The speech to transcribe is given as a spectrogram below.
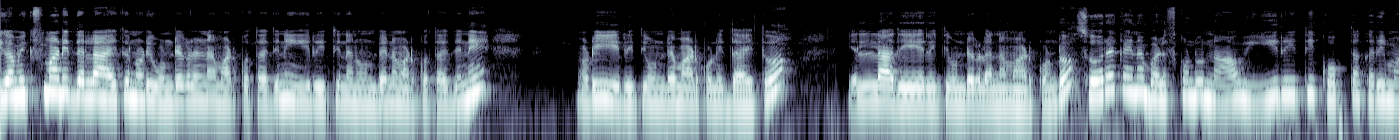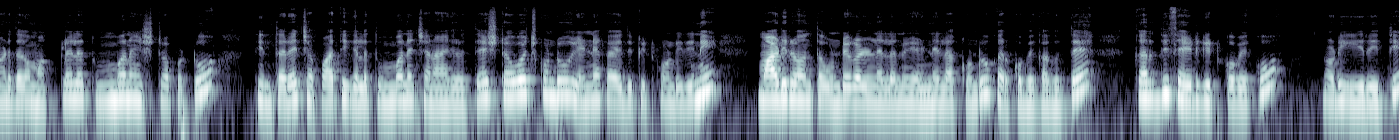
ಈಗ ಮಿಕ್ಸ್ ಮಾಡಿದ್ದೆಲ್ಲ ಆಯಿತು. ನೋಡಿ ಉಂಡೆಗಳನ್ನ ಮಾಡ್ಕೋತಾ ಇದ್ದೀನಿ. ಈ ರೀತಿ ನಾನು ಉಂಡೆನ ಮಾಡ್ಕೋತಾ ಇದ್ದೀನಿ. ನೋಡಿ, ಈ ರೀತಿ ಉಂಡೆ ಮಾಡ್ಕೊಂಡಿದ್ದಾಯಿತು. ಎಲ್ಲ ಅದೇ ರೀತಿ ಉಂಡೆಗಳನ್ನು ಮಾಡಿಕೊಂಡು ಸೋರೆಕಾಯಿನ ಬಳಸ್ಕೊಂಡು ನಾವು ಈ ರೀತಿ ಕೋಪ್ತಾ ಕರಿ ಮಾಡಿದಾಗ ಮಕ್ಕಳೆಲ್ಲ ತುಂಬಾ ಇಷ್ಟಪಟ್ಟು ತಿಂತಾರೆ. ಚಪಾತಿಗೆಲ್ಲ ತುಂಬಾ ಚೆನ್ನಾಗಿರುತ್ತೆ. ಸ್ಟವ್ ಹಚ್ಕೊಂಡು ಎಣ್ಣೆ ಕಾಯೋದಕ್ಕೆ ಇಟ್ಕೊಂಡಿದ್ದೀನಿ. ಮಾಡಿರೋವಂಥ ಉಂಡೆಗಳನ್ನೆಲ್ಲನೂ ಎಣ್ಣೆಲಿ ಹಾಕ್ಕೊಂಡು ಕರ್ಕೋಬೇಕಾಗುತ್ತೆ. ಕರ್ದು ಸೈಡ್ಗೆ ಇಟ್ಕೋಬೇಕು. ನೋಡಿ ಈ ರೀತಿ.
